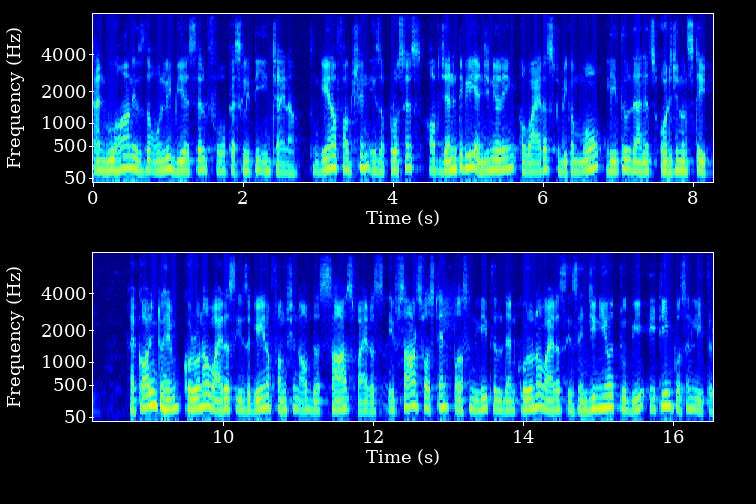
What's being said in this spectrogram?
and Wuhan is the only BSL-4 facility in China. Gain of function is a process of genetically engineering a virus to become more lethal than its original state. According to him, coronavirus is a gain of function of the SARS virus. If SARS was 10% lethal, then coronavirus is engineered to be 18% lethal.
